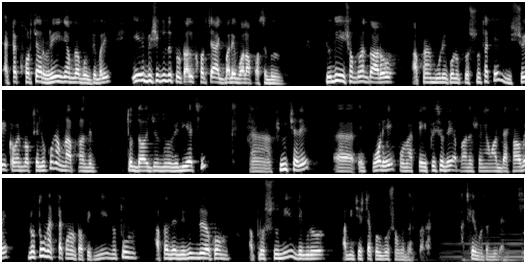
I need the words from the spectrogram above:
একটা খরচার রেঞ্জ আমরা বলতে পারি। এর বেশি কিন্তু টোটাল খরচা একবারে বলা পসিবল নয়। যদি এই সংক্রান্ত আরও আপনার মনে কোনো প্রশ্ন থাকে, নিশ্চয়ই কমেন্ট বক্সে লিখুন। আমরা আপনাদের উত্তর দেওয়ার জন্য রেডি আছি। ফিউচারে এর পরে কোনো একটা এপিসোডে আপনাদের সঙ্গে আমার দেখা হবে। নতুন একটা কোনো টপিক নিয়ে, নতুন আপনাদের বিভিন্ন রকম প্রশ্ন নিয়ে যেগুলো আমি চেষ্টা করব সমাধান করার। আজকের মতন বিদায় নিচ্ছি।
